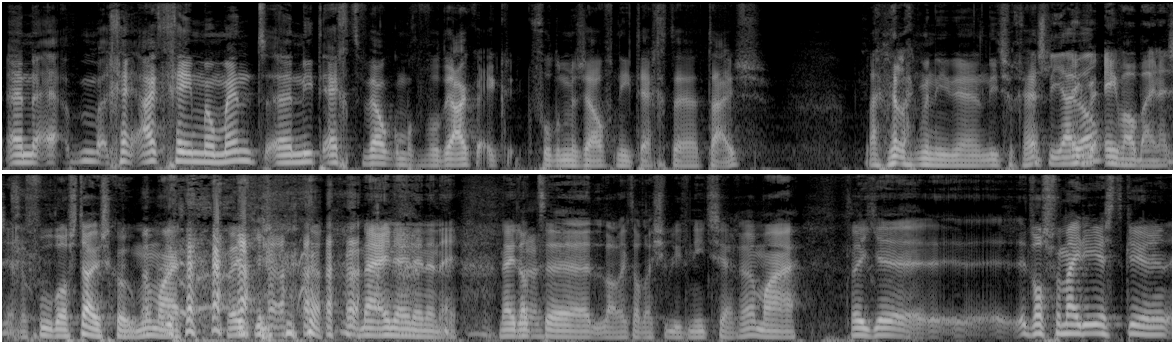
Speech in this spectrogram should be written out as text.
En eh, eigenlijk geen moment eh, niet echt welkom gevoeld. Ja, ik, ik, ik voelde mezelf niet echt eh, thuis. Lijkt, me- lijkt me niet, niet zo gek. Wesley, jij wel? Ik, ik wou bijna zeggen, voelde als thuiskomen, maar weet je... nee, nee, nee, nee, nee. Nee, dat, eh, laat ik dat alsjeblieft niet zeggen. Maar weet je, het was voor mij de eerste keer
